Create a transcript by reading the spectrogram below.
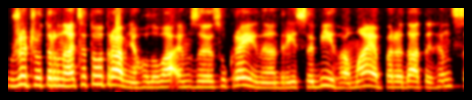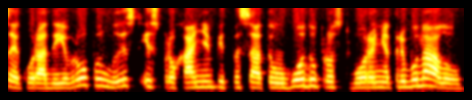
Вже 14 травня голова МЗС України Андрій Сабіга має передати генсеку Ради Європи лист із проханням підписати угоду про створення трибуналу.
